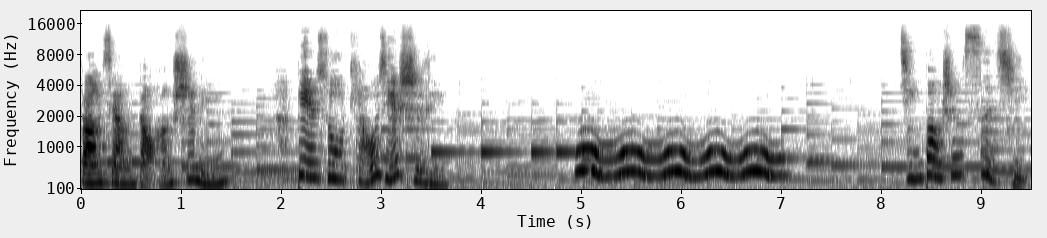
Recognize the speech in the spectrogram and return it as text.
方向导航失灵，变速调节失灵。呜呜呜呜呜！警报声四起。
